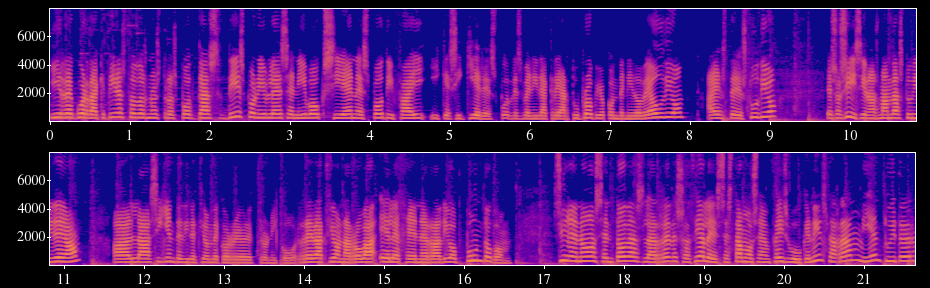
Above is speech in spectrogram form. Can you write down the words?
Y recuerda que tienes todos nuestros podcasts disponibles en iVoox y en Spotify y que si quieres puedes venir a crear tu propio contenido de audio a este estudio eso sí, si nos mandas tu idea a la siguiente dirección de correo electrónico, redacción arroba lgnradio.com. Síguenos en todas las redes sociales, estamos en Facebook, en Instagram y en Twitter.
